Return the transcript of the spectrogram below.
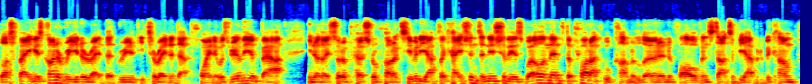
Las Vegas, kind of reiterate that reiterated that point. It was really about you know those sort of personal productivity applications initially as well, and then the product will kind of learn and evolve and start to be able to become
